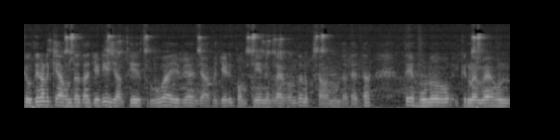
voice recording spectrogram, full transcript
ਤੇ ਉਹਦੇ ਨਾਲ ਕੀ ਹੁੰਦਾ ਤਾਂ ਜਿਹੜੀ ਏਜੰਸੀ ਦੇ ਥਰੂ ਆਏ ਵੀ ਆ ਜਾਂ ਫਿਰ ਜਿਹੜੀ ਕੰਪਨੀ ਨੇ ਬੁਲਾਇਆ ਵਾ, ਉਹਦਾ ਨੁਕਸਾਨ ਹੁੰਦਾ ਤਾਂ ਇਦਾਂ ਤੇ ਹੁਣ ਉਹ ਇੱਕ ਨਵਾਂ ਹੁਣ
